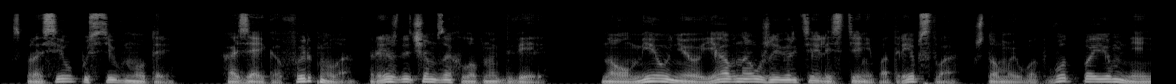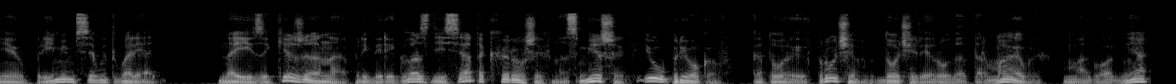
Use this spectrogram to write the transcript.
— спросил, пустив внутрь. Хозяйка фыркнула, прежде чем захлопнуть дверь. На уме у нее явно уже вертелись те непотребства, что мы вот-вот, по ее мнению, примемся вытворять. На языке же она приберегла с десяток хороших насмешек и упреков, которые, впрочем, дочери рода Тармаевых, магу огня,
